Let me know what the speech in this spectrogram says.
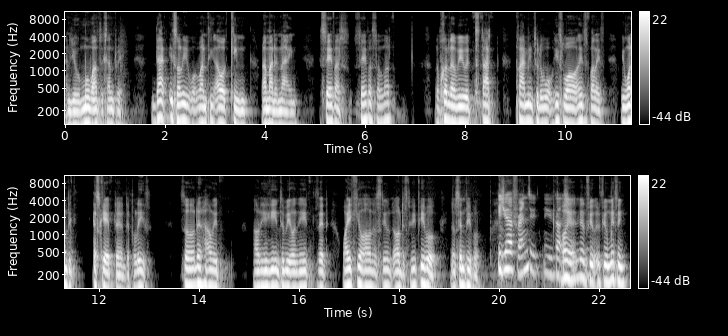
and you move out of the country. That is only one thing. Our king Ramadan nine save us, save us a lot. Of course, we would start climbing to the wall, his wall, his palace. We want to escape the, the police. So that's how it, how he interviewed. And he said, "Why you kill all the students, all the street people, innocent people?" Did you have friends who, who got? Oh yeah, yeah, a few, a few missing,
